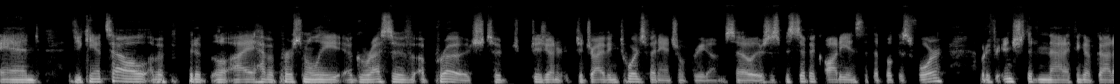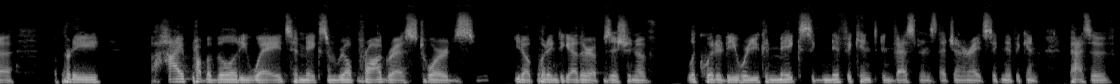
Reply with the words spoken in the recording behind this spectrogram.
And if you can't tell, I'm a bit of, I have a personally aggressive approach to, to, to, driving towards financial freedom. So there's a specific audience that the book is for. But if you're interested in that, I think I've got a, a pretty high probability way to make some real progress towards, you know, putting together a position of liquidity where you can make significant investments that generate significant passive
